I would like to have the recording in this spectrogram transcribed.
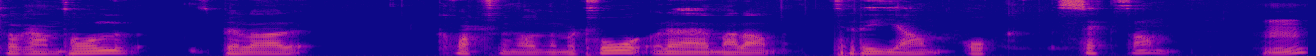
Klockan 12 spelar kvartsfinal nummer 2 och det är mellan 3 och 6. Mm.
